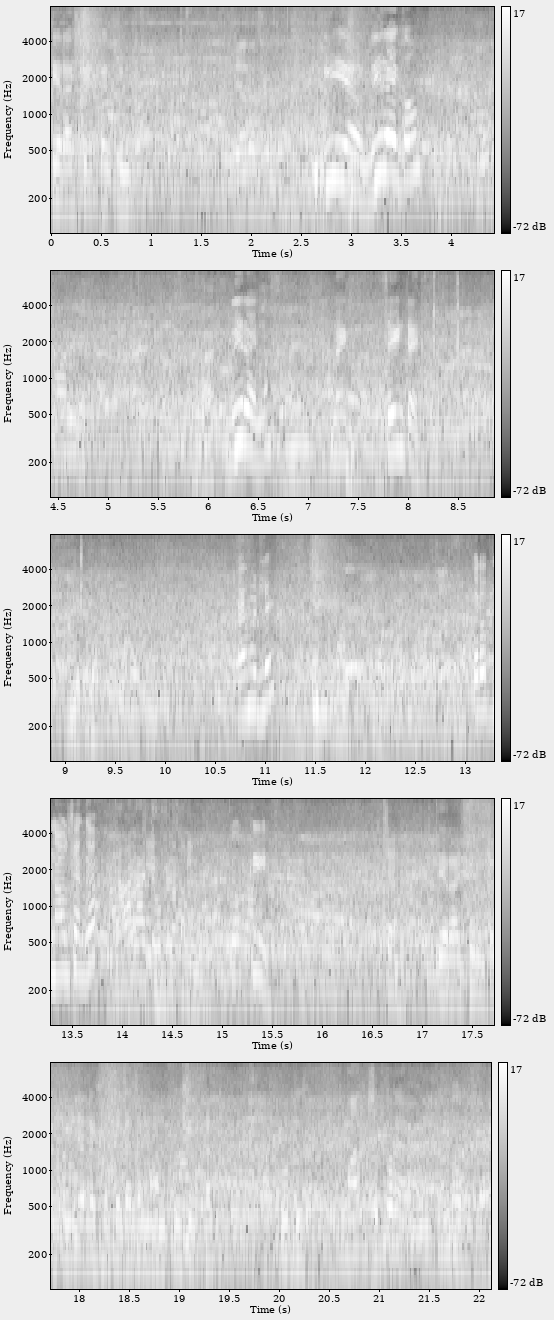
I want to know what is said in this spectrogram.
तेराशे रुपये क्विंटल. तेराशे. ही अ, वीर आहे का हो? वीर आहे ना? नाही. सेंट आहे. काय म्हटले? परत नाव सांगा. ओके अच्छा तेराशे रुपये क्विंटल अशा प्रकारचा माल पाहू शकता. कोबी. माल सुपर आहे एकदम भारी.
